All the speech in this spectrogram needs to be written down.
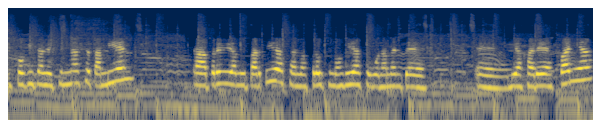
un poquito en el gimnasio también, ya previo a mi partida, ya en los próximos días seguramente eh, viajaré a España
